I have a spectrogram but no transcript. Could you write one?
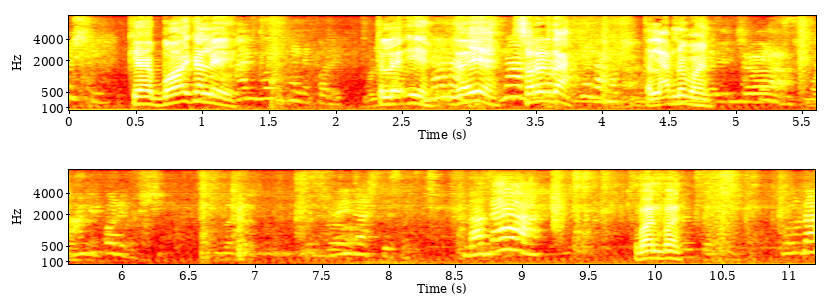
বসি কে? বয় কালে? আমি তাহলে এ সরের দা। তাহলে আপনি বহেন বহেন বহেন ফুলদা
